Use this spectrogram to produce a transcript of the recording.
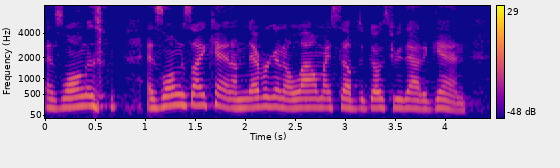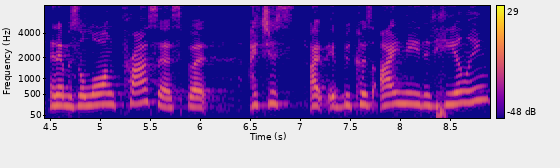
as long as, as long as I can, I'm never going to allow myself to go through that again. And it was a long process, but I just, I, it, because I needed healing,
